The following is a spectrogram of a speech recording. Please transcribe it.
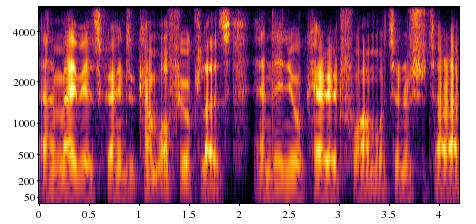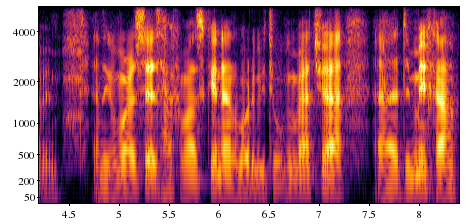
uh, maybe it's going to come off your clothes, and then you'll carry it for Amotenushut And the Gemara says, Hachamaskinan, and what are we talking about here? Demicha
